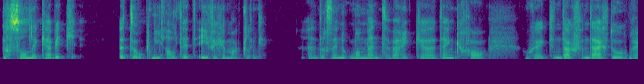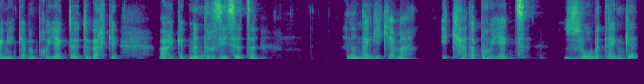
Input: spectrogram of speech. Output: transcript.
persoonlijk heb ik het ook niet altijd even gemakkelijk. Er zijn ook momenten waar ik uh, denk, oh, hoe ga ik de dag vandaag doorbrengen? Ik heb een project uit te werken waar ik het minder zie zitten. En dan denk ik, ja, maar ik ga dat project zo bedenken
